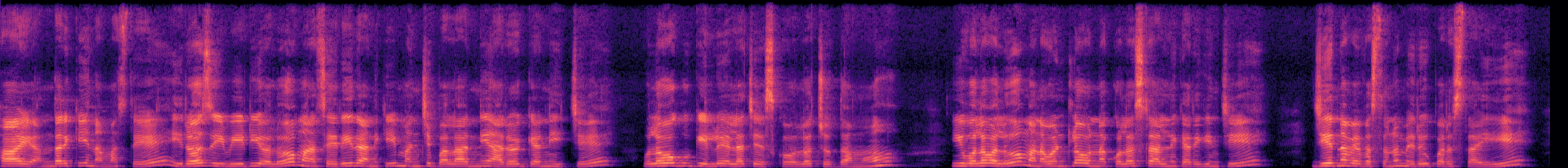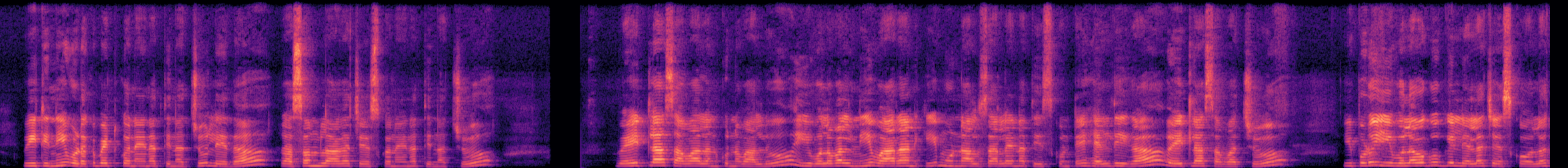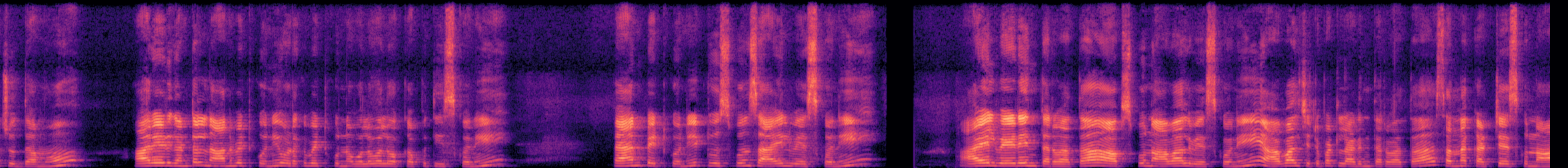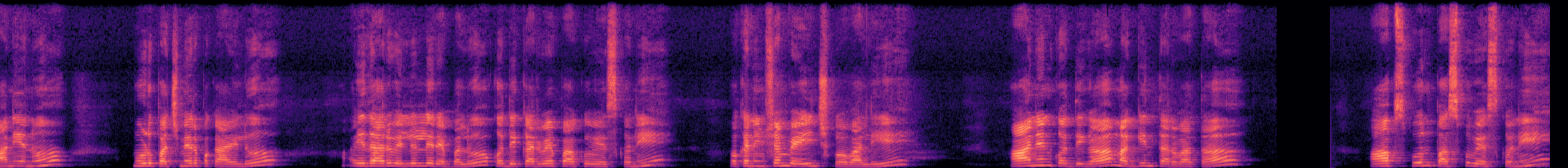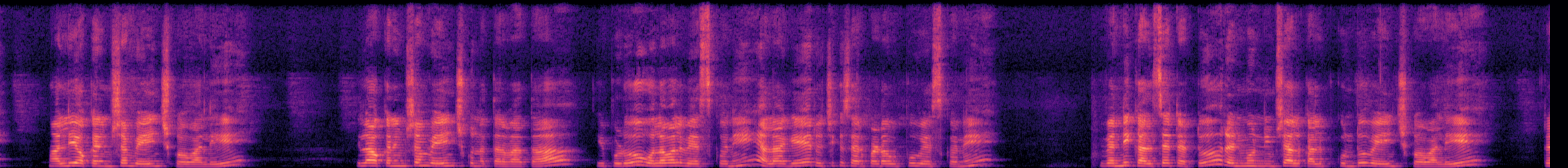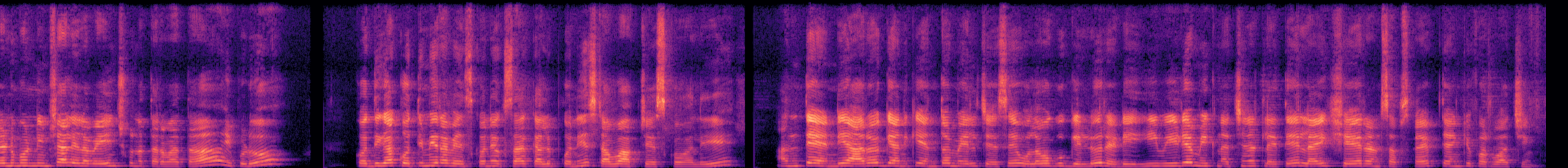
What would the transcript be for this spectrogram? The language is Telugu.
హాయ్ అందరికీ నమస్తే. ఈరోజు ఈ వీడియోలో మన శరీరానికి మంచి బలాన్ని ఆరోగ్యాన్ని ఇచ్చే ఉలవ గుగ్గిళ్ళు ఎలా చేసుకోవాలో చూద్దాము. ఈ ఉలవలు మన ఒంట్లో ఉన్న కొలెస్ట్రాల్ని కరిగించి జీర్ణ వ్యవస్థను మెరుగుపరుస్తాయి. వీటిని ఉడకబెట్టుకొనైనా తినచ్చు లేదా రసంలాగా చేసుకొనైనా తినచ్చు. వెయిట్ లాస్ అవ్వాలనుకున్న వాళ్ళు ఈ ఉలవల్ని వారానికి మూడు నాలుగు సార్లు అయినా తీసుకుంటే హెల్తీగా వెయిట్ లాస్ అవ్వచ్చు. ఇప్పుడు ఈ ఉలవ గుగ్గిళ్ళు ఎలా చేసుకోవాలో చూద్దాము. ఆరేడు గంటలు నానబెట్టుకొని ఉడకబెట్టుకున్న ఉలవలు ఒక కప్పు తీసుకొని ప్యాన్ పెట్టుకొని టూ స్పూన్స్ ఆయిల్ వేసుకొని ఆయిల్ వేడైన తర్వాత హాఫ్ స్పూన్ ఆవాలు వేసుకొని ఆవాలు చిటపట్లాడిన తర్వాత సన్నగా కట్ చేసుకున్న ఆనియను మూడు పచ్చిమిరపకాయలు ఐదారు వెల్లుల్లి రెబ్బలు కొద్ది కరివేపాకు వేసుకొని ఒక నిమిషం వేయించుకోవాలి. ఆనియన్ కొద్దిగా మగ్గిన తర్వాత హాఫ్ స్పూన్ పసుపు వేసుకొని మళ్ళీ ఒక నిమిషం వేయించుకోవాలి. ఇలా ఒక నిమిషం వేయించుకున్న తర్వాత ఇప్పుడు ఉలవలు వేసుకొని అలాగే రుచికి సరిపడా ఉప్పు వేసుకొని ఇవన్నీ కలిసేటట్టు రెండు మూడు నిమిషాలు కలుపుకుంటూ వేయించుకోవాలి. రెండు మూడు నిమిషాలు ఇలా వేయించుకున్న తర్వాత ఇప్పుడు కొద్దిగా కొత్తిమీర వేసుకొని ఒకసారి కలుపుకొని స్టవ్ ఆఫ్ చేసుకోవాలి. అంతే అండి. ఆరోగ్యానికి ఎంతో మేలు చేసే ఉలవ గుగ్గిళ్ళు రెడీ. ఈ వీడియో మీకు నచ్చినట్లయితే like share and subscribe. Thank you for watching.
